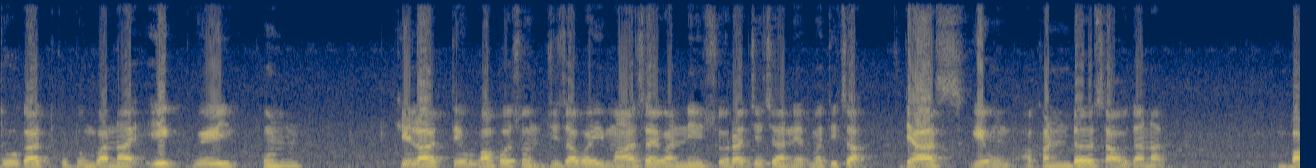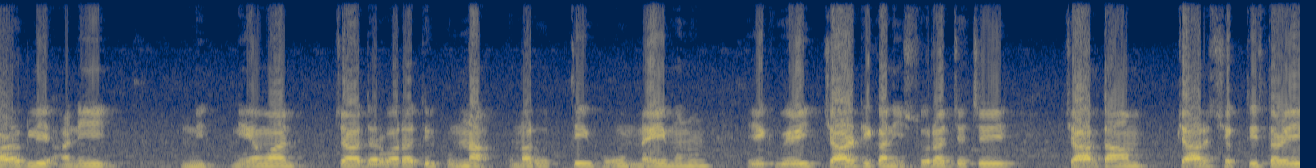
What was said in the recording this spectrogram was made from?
दोघात कुटुंबांना एक वेळी खून केला तेव्हापासून जिजाबाई महासाहेबांनी स्वराज्याच्या निर्मितीचा ध्यास घेऊन अखंड सावधानात बाळगली आणि नि नियमाच्या दरबारातील पुन्हा पुनरावृत्ती होऊ नये म्हणून एक वेळी चार ठिकाणी स्वराज्याचे चार धाम चार शक्तिस्थळे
